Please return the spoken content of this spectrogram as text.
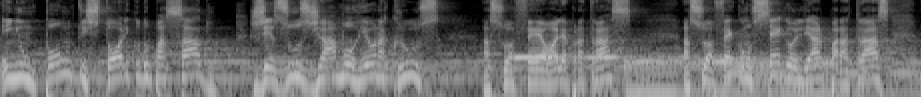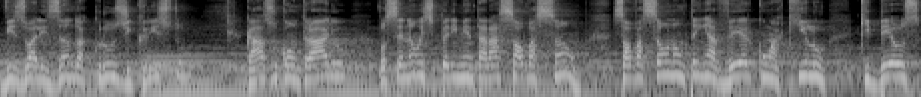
em um ponto histórico do passado. Jesus já morreu na cruz. A sua fé olha para trás? A sua fé consegue olhar para trás visualizando a cruz de Cristo? Caso contrário, você não experimentará salvação. Salvação não tem a ver com aquilo que Deus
